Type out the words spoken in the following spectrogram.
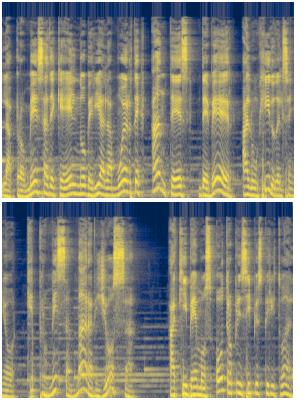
la promesa de que él no vería la muerte antes de ver al ungido del Señor. ¡Qué promesa maravillosa! Aquí vemos otro principio espiritual.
